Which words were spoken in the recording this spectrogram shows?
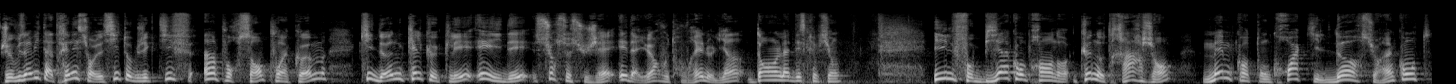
Je vous invite à traîner sur le site objectif1%.com qui donne quelques clés et idées sur ce sujet et d'ailleurs vous trouverez le lien dans la description. Il faut bien comprendre que notre argent, même quand on croit qu'il dort sur un compte,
